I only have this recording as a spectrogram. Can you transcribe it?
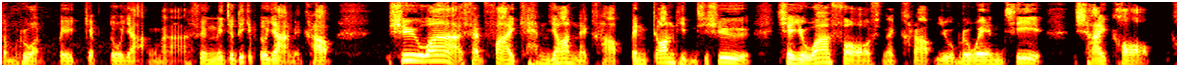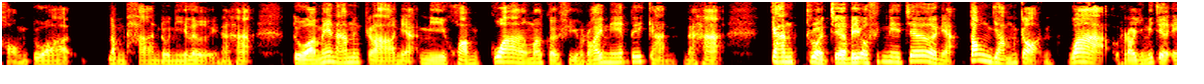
สำรวจไปเก็บตัวอย่างมา ซึ่งในจุดที่เก็บตัวอย่างเนี่ยครับชื่อว่า Sapphire Canyon นะครับ เป็นก้อนหินที่ชื่อ c h e y w a Falls นะครับ อยู่บริเวณที่ชายขอบของตัวลำธารตัวนี้เลยนะฮะ ตัวแม่น้ำดังกล่าวเนี่ยมีความกว้างมากกว่า 400 เมตรด้วยกันนะฮะ การตรวจเจอ biosignature เนี่ยต้องย้ำก่อนว่าเรายังไม่เจอเอ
